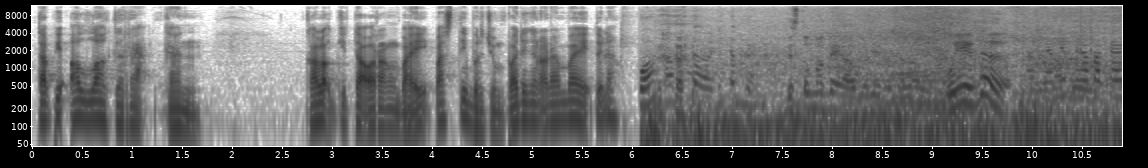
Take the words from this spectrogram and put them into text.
Tapi Allah gerakkan. Kalau kita orang baik pasti berjumpa dengan orang baik itulah. Wah, ah, betul, ditebuk. Dia stoma bag apa dia dalam. Oh iya ke? Dia tengah pakai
